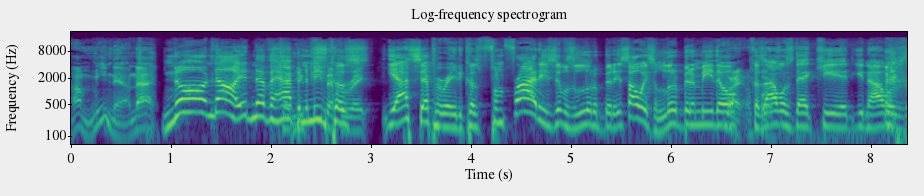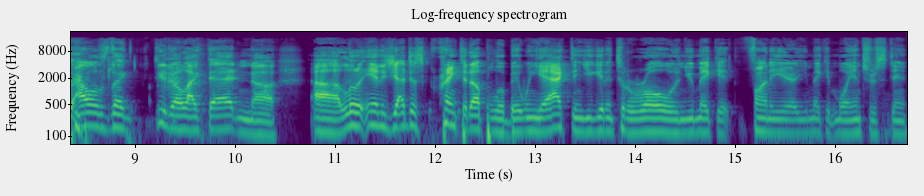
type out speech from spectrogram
I'm me now, not. No, no, it never happened to me because yeah, I separated because from Fridays it was a little bit. It's always a little bit of me though Right, because I was that kid. You know, I was I was like you know like that and uh, uh, a little energy. I just cranked it up a little bit. When you're acting, you get into the role and you make it funnier, you make it more interesting.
